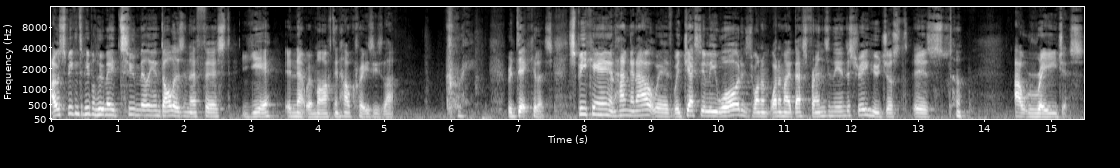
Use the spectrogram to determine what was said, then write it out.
I was speaking to people who made $2 million in their first year in network marketing. How crazy is that? Crazy. Ridiculous. Speaking and hanging out with, with Jesse Lee Ward, who's one of, one of my best friends in the industry, who just is outrageous.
